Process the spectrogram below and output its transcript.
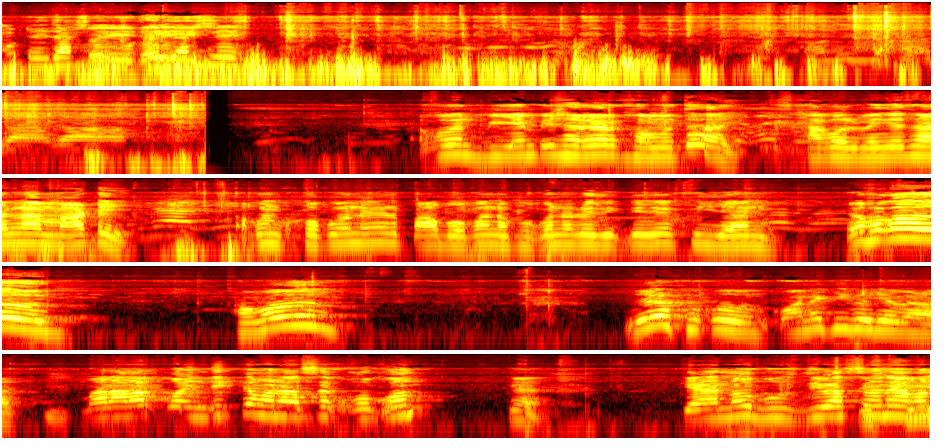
মোটেই এখন বিএমপি সরকার ক্ষমতায় ছাগল বেঁধে থাকলাম মাঠে এখন খোকনের পাবো কেন? খোকনের ওই দিক থেকে কি জানি? এ খোকন! খোকন! এ খোকন কনে কি বেরিয়ে বেড়াচ্ছি মানে আমার কোন দিকটা মনে আছে খোকন? কেন বুঝতে পারছ না? এখন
